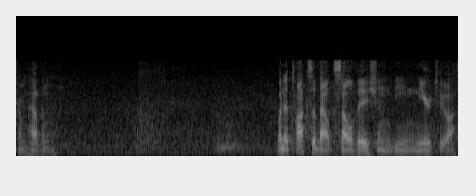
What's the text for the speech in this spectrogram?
from heaven. When it talks about salvation being near to us,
